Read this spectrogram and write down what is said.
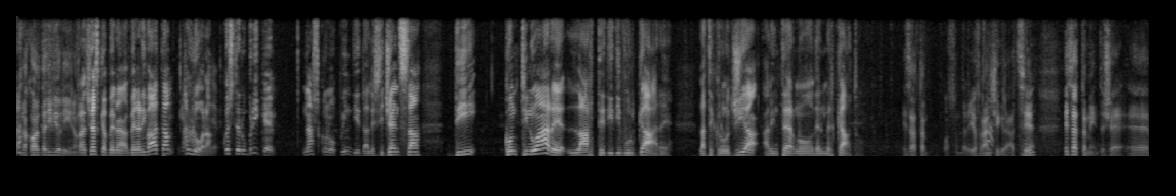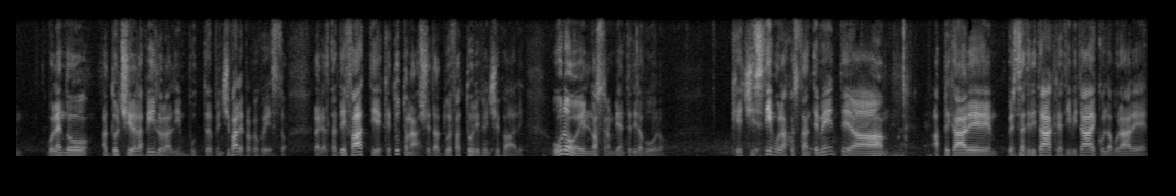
una corda di violino. Francesca, ben, ben arrivata. Grazie. Allora, queste rubriche nascono quindi dall'esigenza di continuare l'arte di divulgare la tecnologia all'interno del mercato. Esattamente, posso andare io Franci, grazie. Esattamente, cioè, eh, volendo addolcire la pillola, l'input principale è proprio questo. La realtà dei fatti è che tutto nasce da due fattori principali. Uno è il nostro ambiente di lavoro, che ci stimola costantemente a applicare versatilità, creatività e collaborare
